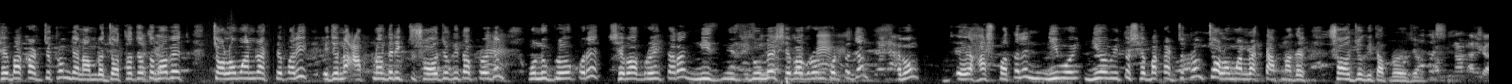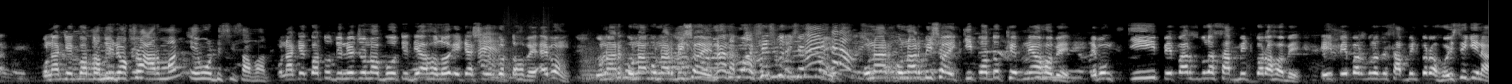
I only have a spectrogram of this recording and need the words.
সেবা কার্যক্রম যেন আমরা যথাযথভাবে চলমান রাখতে পারি। এই জন্য আপনাদের একটু সহযোগিতা প্রয়োজন। অনুগ্রহ করে সেবা গ্রহীতারা নিজ নিজ রুমে সেবা গ্রহণ করতে যান এবং হাসপাতালে নিয়মিত সেবা কার্যক্রম চলমান রাখতে আপনাদের সহযোগিতা প্রয়োজন। আচ্ছা ওনাকে কত আমি ডক্টর আরমান এমওডিসি সাভার। ওনাকে কত দিনের জন্য অব্যাহতি দেওয়া হলো এটা শেয়ার করতে হবে। এবং ওনার ওনার ওনার বিষয়ে না না শেষ করি শেষ করি। ওনার ওনার বিষয়ে কি পদক্ষেপ নেওয়া হবে এবং কি পেপারসগুলো সাবমিট করা হবে? এই পেপারস গুলোতে সাবমিট করা হয়েছে কিনা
